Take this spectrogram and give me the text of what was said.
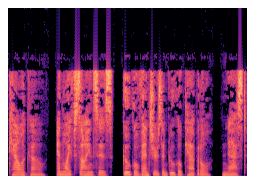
Calico, and Life Sciences, Google Ventures and Google Capital, Nest,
